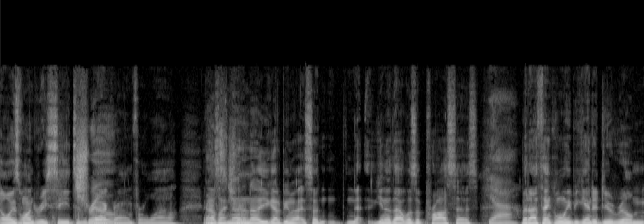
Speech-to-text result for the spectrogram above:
always wanted to recede to True. the background for a while, and I was like, no, no, true. no, you got to be my. So you know that was a process. Yeah. But I think when we began to do real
